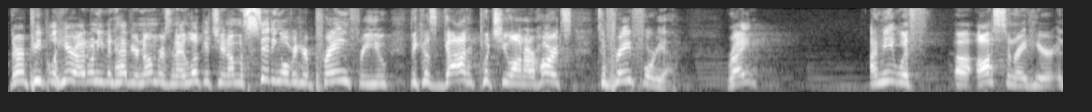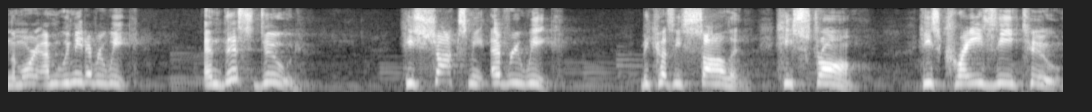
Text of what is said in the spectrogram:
There are people here, I don't even have your numbers, and I look at you and I'm sitting over here praying for you because God put you on our hearts to pray for you, right? I meet with uh, Austin right here in the morning. I mean, we meet every week. And this dude, he shocks me every week because he's solid, he's strong, he's crazy too,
